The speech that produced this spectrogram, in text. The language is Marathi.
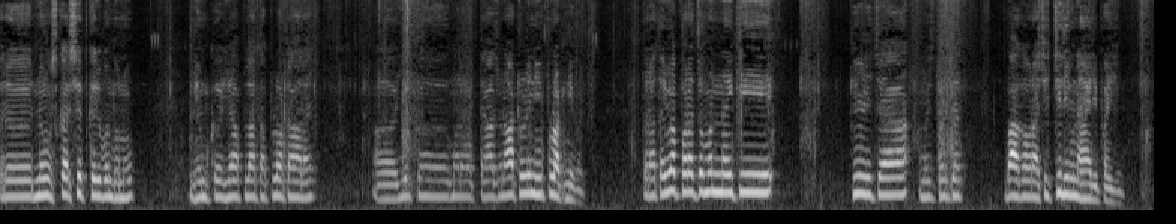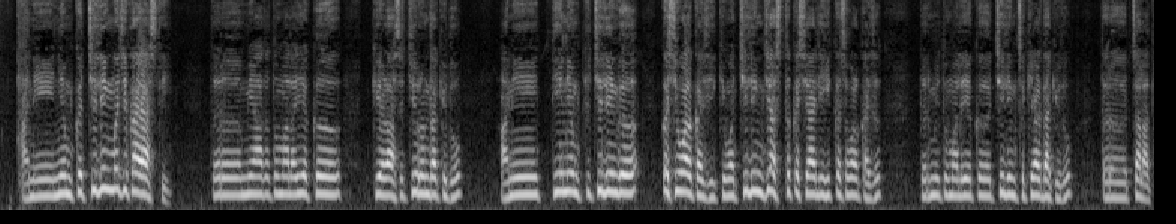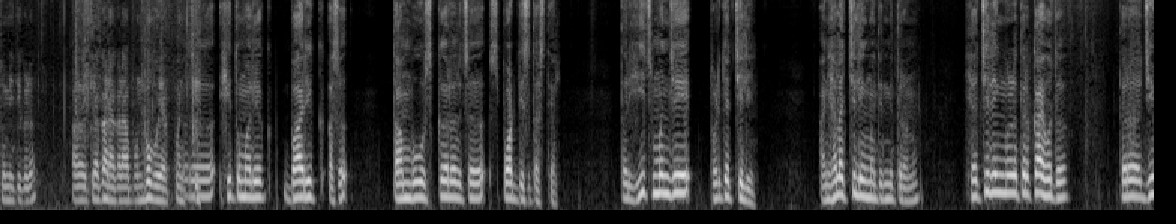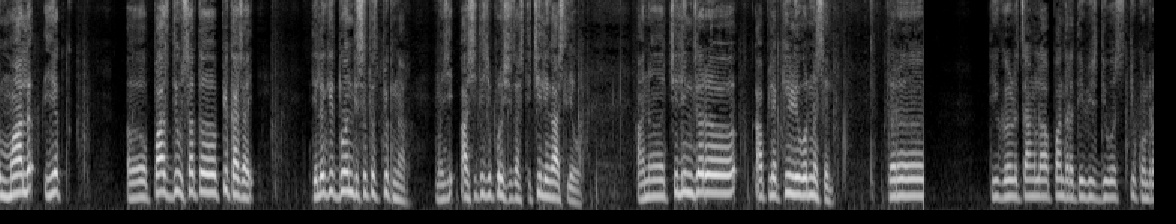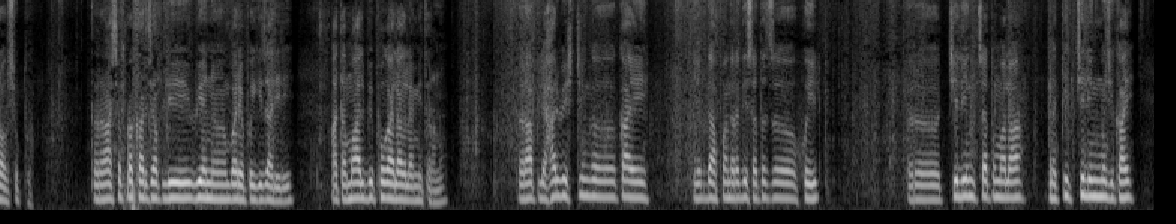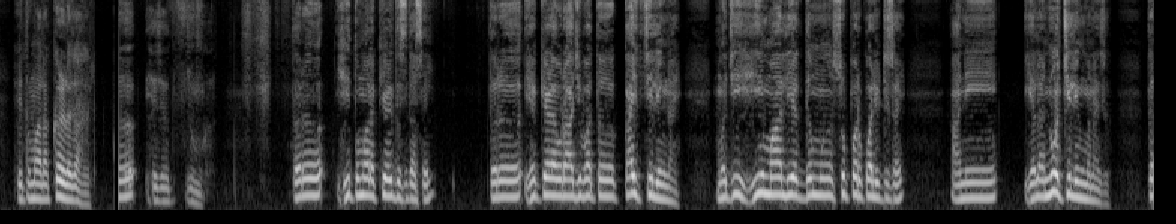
तर नमस्कार शेतकरी बंधूनो. नेमकं हे आपला आता प्लॉट आला आहे एक मला वाटतं अजून आठवड्याने ही प्लॉट निघत तर आता व्यापाराचं म्हणणं आहे की केळीच्या म्हणजे थोडक्यात बागावर अशी चिलिंग नाही आली पाहिजे. आणि नेमकं चिलिंग म्हणजे काय असते? तर मी आता तुम्हाला एक केळ केळं असं चिरून दाखवतो. आणि ती नेमकी चिलिंग कशी ओळखायची? किंवा चिलिंग जास्त कशी आली ही कसं ओळखायचं? तर मी तुम्हाला एक चिलिंगचं केळ दाखवतो. तर चला तुम्ही तिकडं. अ, त्या गडाकडे आपण बघूया पण ही तुम्हाला एक बारीक असं तांबूस कलरचं स्पॉट दिसत असतील. तर हीच म्हणजे थोडक्यात चिलिंग. आणि ह्याला चिलिंग म्हणतात मित्रांनो. ह्या चिलिंगमुळे तर काय होतं? तर जी माल एक अ, पाच दिवसात अ, पिकायचा आहे. ती लगेच दोन दिवसातच पिकणार. म्हणजे अशी तिची प्रोसेस असते चिलिंग असल्यावर. आणि चिलिंग जर अ, आपल्या केळीवर नसेल तर अ, ती गड चांगला पंधरा ते वीस दिवस टिकून राहू शकतो. तर अशा प्रकारची आपली वेण बऱ्यापैकी झालेली. आता माल बी फुगायला लागला मित्रांनो. तर आपली हार्वेस्टिंग काय एक दहा पंधरा दिवसातच होईल. तर चिलिंगचा तुम्हाला नक्कीच चिलिंग म्हणजे काय हे तुम्हाला कळलं जाईल. ह्याच्यात झूम कर. तर ही तुम्हाला केळ दिसत असेल. तर ह्या केळावर अजिबात काहीच चिलिंग नाही. म्हणजे ही माल एकदम सुपर क्वालिटीच आहे. आणि याला नो चिलिंग म्हणायचं.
